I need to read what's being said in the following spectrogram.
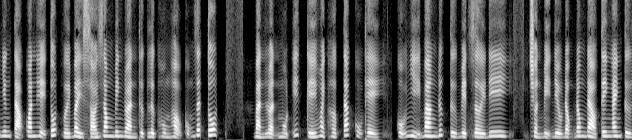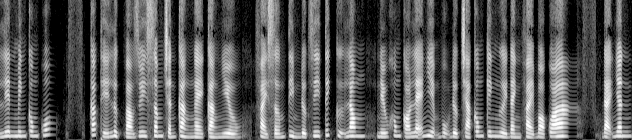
nhưng tạo quan hệ tốt với bầy sói dòng binh đoàn thực lực hùng hậu cũng rất tốt. Bản luận một ít kế hoạch hợp tác cụ thể, Cố nhị bang Đức từ biệt rời đi, chuẩn bị điều động đông đảo tinh anh từ Liên minh công quốc. Các thế lực vào duy xâm chấn càng ngày càng nhiều, phải sớm tìm được di tích cự long, nếu không có lẽ nhiệm vụ được trả công kinh người đành phải bỏ qua. Đại nhân,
